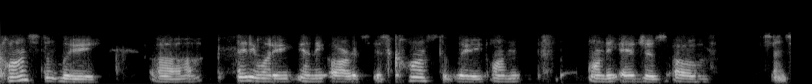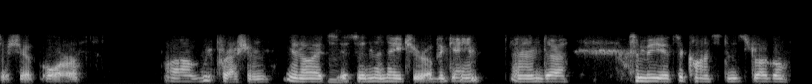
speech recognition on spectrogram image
constantly uh, anybody in the arts is constantly on on the edges of censorship or uh, repression. You know, it's it's in the nature of the game, and uh, to me, it's a constant struggle.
